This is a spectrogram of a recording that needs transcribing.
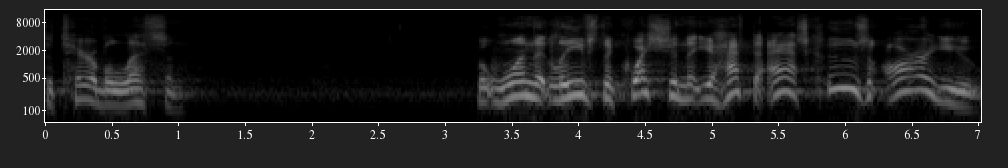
It's a terrible lesson but one that leaves the question that you have to ask whose are you?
